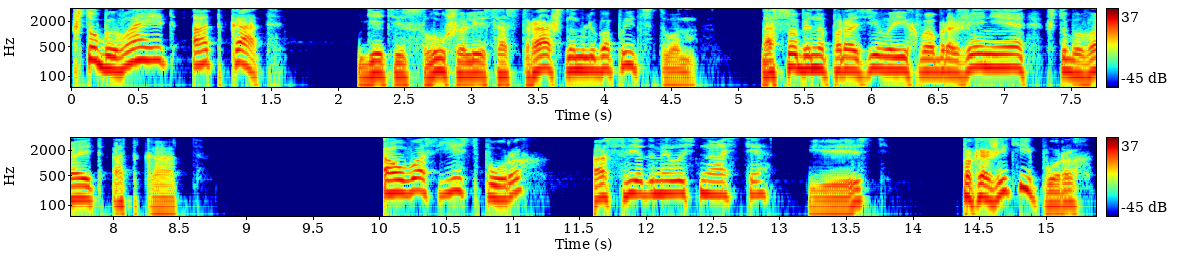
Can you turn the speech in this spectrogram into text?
что бывает откат. Дети слушали со страшным любопытством. Особенно поразило их воображение, что бывает откат. — А у вас есть порох? — осведомилась Настя. «Есть». «Покажите и порох»,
